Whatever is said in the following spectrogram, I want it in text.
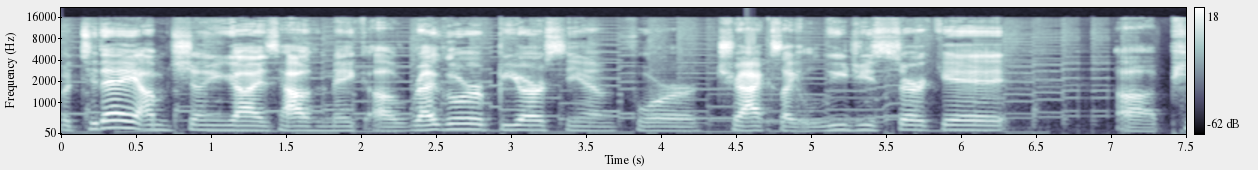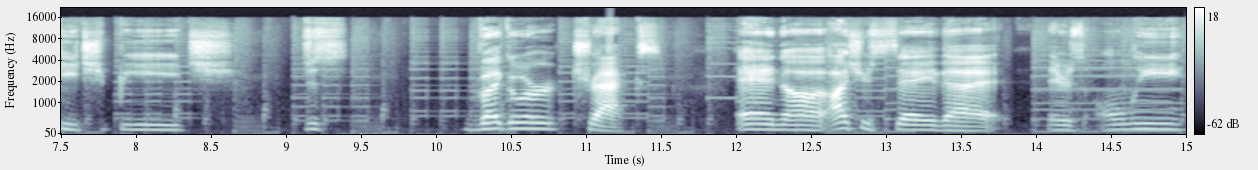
But today I'm showing you guys how to make a regular BRSTM for tracks like Luigi's Circuit, uh, Peach Beach, just regular tracks. And uh, I should say that there's only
